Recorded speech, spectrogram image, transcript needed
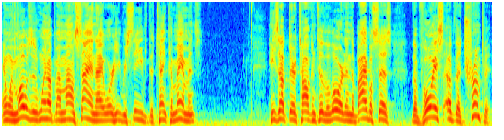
And when Moses went up on Mount Sinai where he received the 10 commandments, he's up there talking to the Lord and the Bible says the voice of the trumpet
